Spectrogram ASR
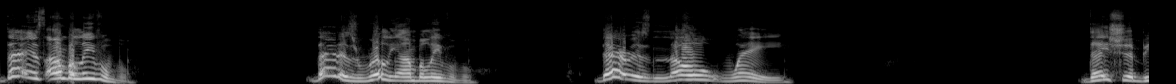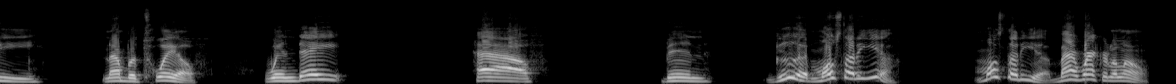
That is unbelievable. That is really unbelievable. There is no way they should be number 12 when they have been good most of the year. Most of the year, by record alone.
